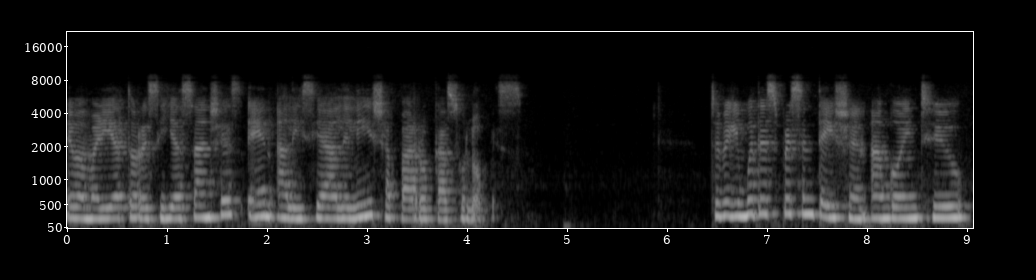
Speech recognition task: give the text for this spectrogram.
Eva Maria Torrecilla Sanchez, and Alicia Aleli Chaparro Caso Lopez. To begin with this presentation, I'm going to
